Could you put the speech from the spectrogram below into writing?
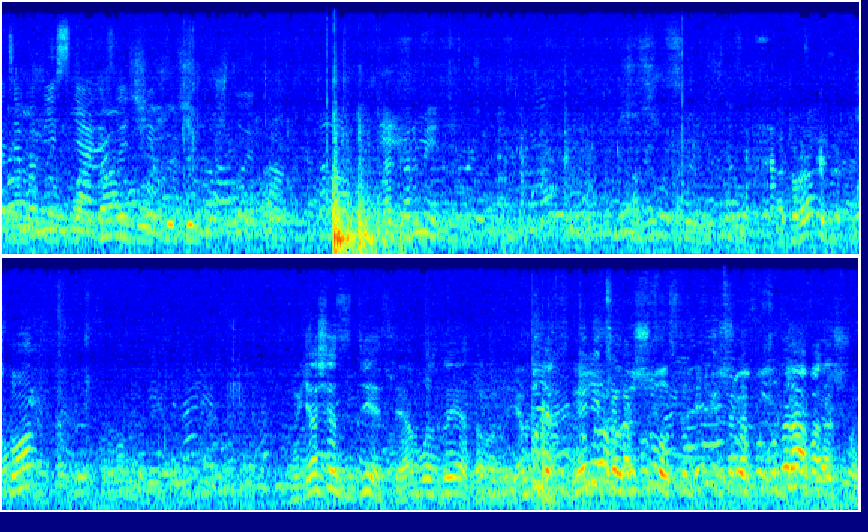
Хотя бы объясняли, зачем, что и как. Что? Ну я сейчас здесь, я возле этого. Я... Я подошел, сюда подошел.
